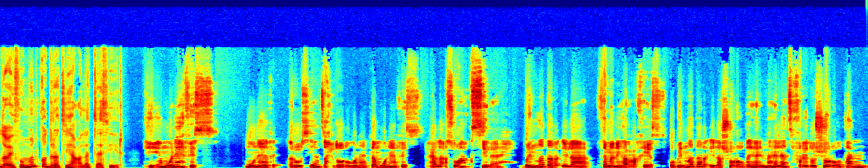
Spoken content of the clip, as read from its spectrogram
تضعف من قدرتها على التأثير. هي منافس. منافس. روسيا تحضر هنا كمنافس على أسواق السلاح بالنظر إلى ثمنها الرخيص وبالنظر إلى شروطها أنها لا تفرض شروطا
